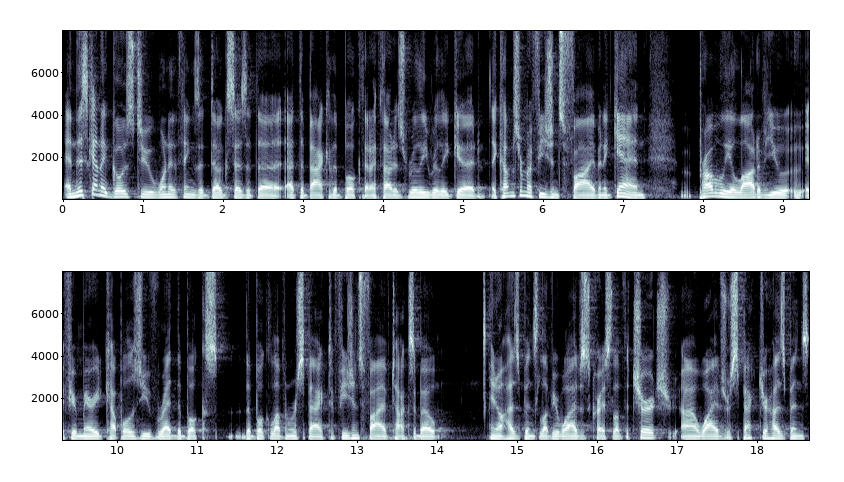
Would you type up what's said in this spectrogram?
And this kind of goes to one of the things that Doug says at the at the back of the book that I thought is really really good. It comes from Ephesians 5 and again, probably a lot of you if you're married couples, you've read the books the book Love and Respect. Ephesians 5 talks about you know, husbands love your wives as Christ loved the church. Uh, wives respect your husbands,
